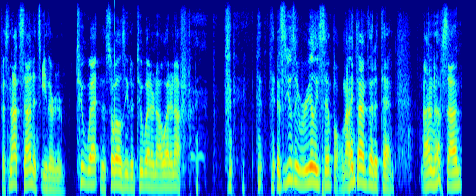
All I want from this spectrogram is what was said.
If it's not sun, it's either too wet, the soil is either too wet or not wet enough. it's usually really simple. Nine times out of 10, not enough sun,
